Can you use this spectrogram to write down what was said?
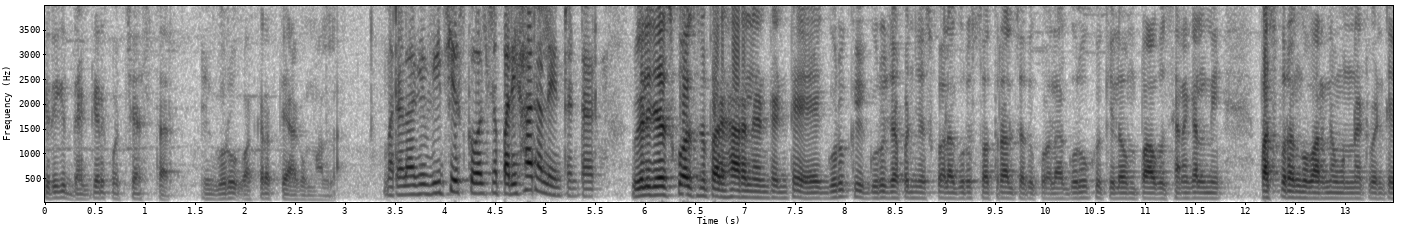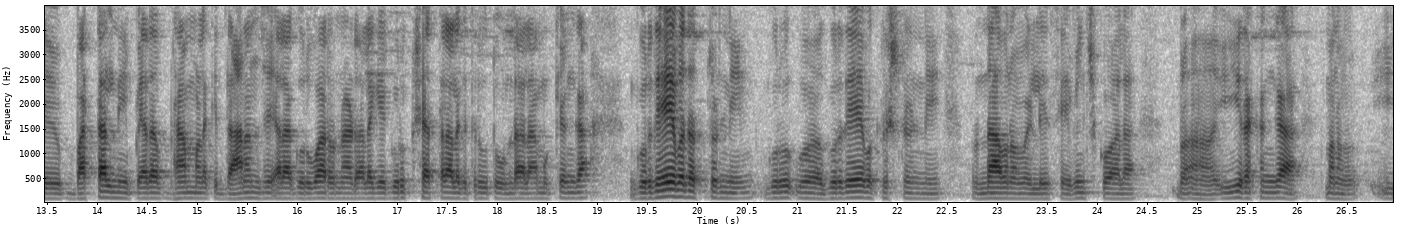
తిరిగి దగ్గరకు వచ్చేస్తారు ఈ గురు వక్రత్యాగం వల్ల. మరి అలాగే వీరు చేసుకోవాల్సిన పరిహారాలు ఏంటంటారు? వీళ్ళు చేసుకోవాల్సిన పరిహారాలు ఏంటంటే గురుకి గురు జపం చేసుకోవాలా గురు స్తోత్రాలు చదువుకోవాలా గురువుకు కిలోం పావు శనగల్ని పసుపు రంగు వర్ణం ఉన్నటువంటి బట్టల్ని పేద బ్రాహ్మణులకి దానం చేయాలా గురువారు ఉన్నాడు అలాగే గురుక్షేత్రాలకు తిరుగుతూ ఉండాలా ముఖ్యంగా గురుదేవ దత్తుడిని గురు గురుదేవ కృష్ణుడిని బృందావనం వెళ్ళి సేవించుకోవాలా ఈ రకంగా మనం ఈ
